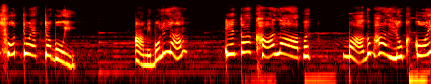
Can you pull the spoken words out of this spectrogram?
ছোট্ট একটা বই। আমি বললাম, এটা খালাপ, বাঘ ভাল্লুক কই?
